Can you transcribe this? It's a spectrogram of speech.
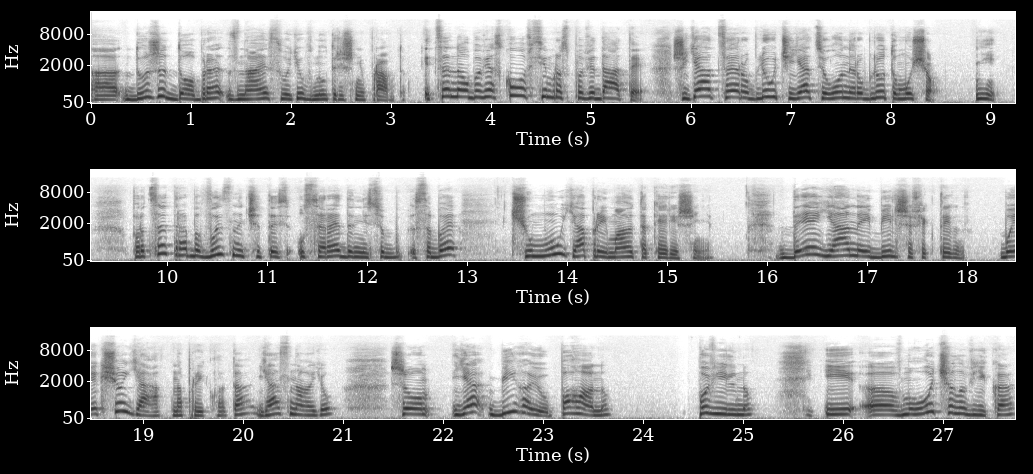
е, дуже добре знає свою внутрішню правду. І це не обов'язково всім розповідати, що я це роблю, чи я цього не роблю, тому що ні. Про це треба визначитись усередині себе, чому я приймаю таке рішення, де я найбільш ефективна. Бо якщо я, наприклад, да, я знаю, що я бігаю погано, повільно, і е, в мого чоловіка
